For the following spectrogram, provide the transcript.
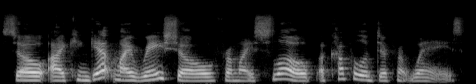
So I can get my ratio from my slope a couple of different ways.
